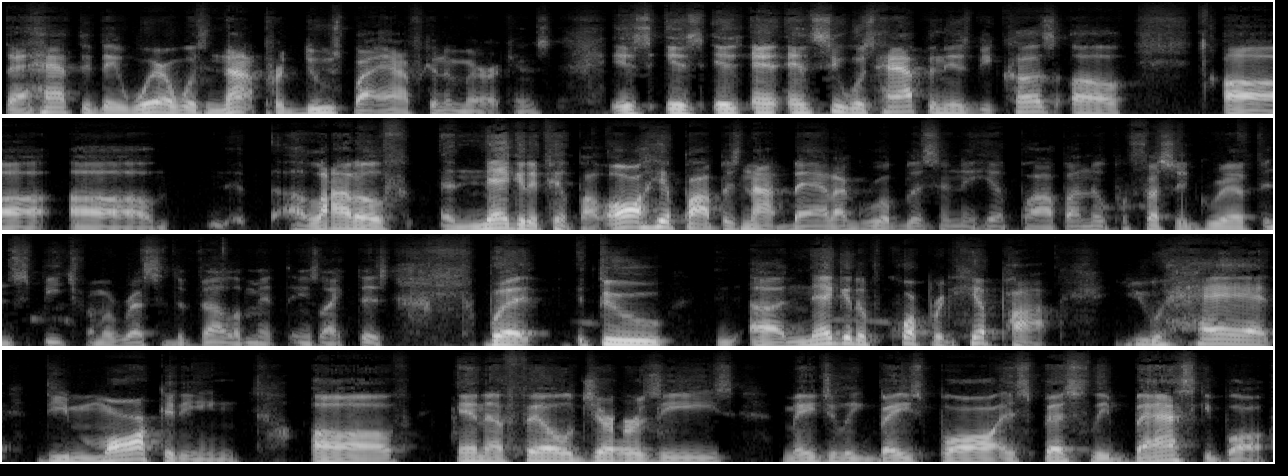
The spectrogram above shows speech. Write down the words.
the hat that they wear was not produced by African Americans. Is, is is and, and see what's happened is because of uh uh a lot of negative hip hop. All hip hop is not bad. I grew up listening to hip hop. I know Professor Griff and speech from Arrested Development, things like this. But through uh, negative corporate hip hop, you had the marketing of NFL jerseys, Major League Baseball, especially basketball.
